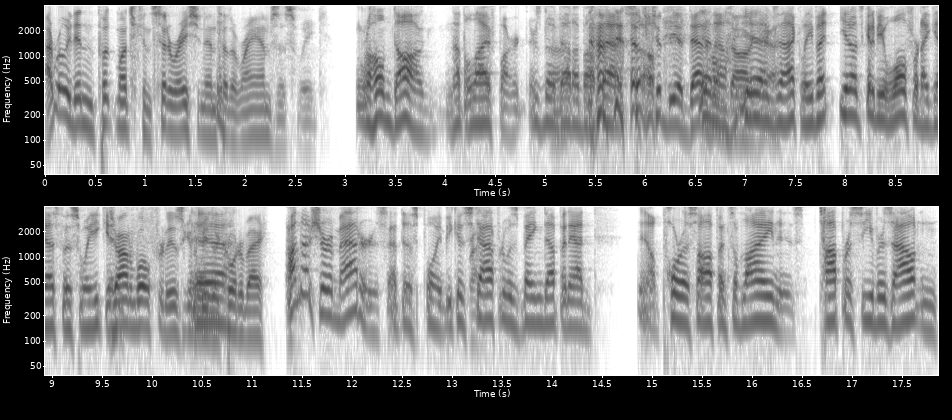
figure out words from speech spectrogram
I really didn't put much consideration into the Rams this week. A home dog, not the live part. There's no uh, doubt about that. So could be a dead home know, dog. Yeah, yeah, exactly. But you know, it's going to be Wolford, I guess, this week. And, John Wolford is going to be the quarterback. I'm not sure it matters at this point because right. Stafford was banged up and had you know porous offensive line and his top receivers out and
